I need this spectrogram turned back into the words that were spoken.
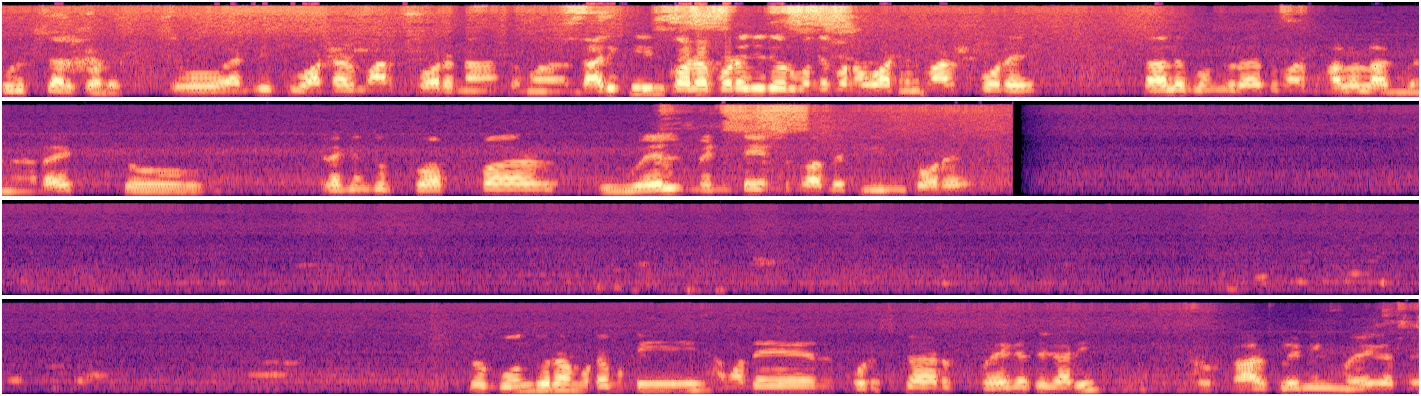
পরিষ্কার করে। তো অ্যাটলিস্ট ওয়াটার মার্ক করে না। তোমার গাড়ি ক্লিন করার পরে যদি ওর মধ্যে কোনো ওয়াটার মার্ক পড়ে, তাহলে বন্ধুরা তোমার ভালো লাগবে না রাইট তো এটা কিন্তু প্রপার ওয়েল মেনটেন্ড ভাবে ক্লিন করে। তো বন্ধুরা, মোটামুটি আমাদের পরিষ্কার হয়ে গেছে গাড়ি। তো কার ক্লিনিং হয়ে গেছে।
